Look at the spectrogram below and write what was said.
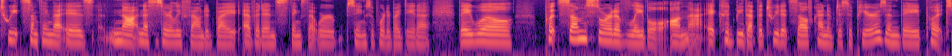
tweets something that is not necessarily founded by evidence, things that we're seeing supported by data, they will put some sort of label on that. It could be that the tweet itself kind of disappears and they put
